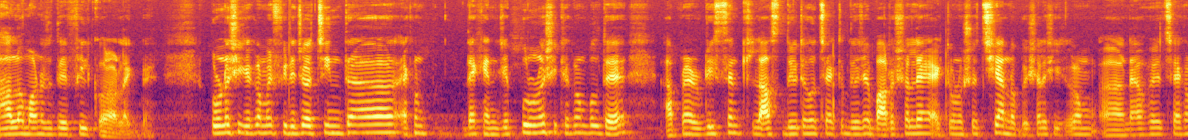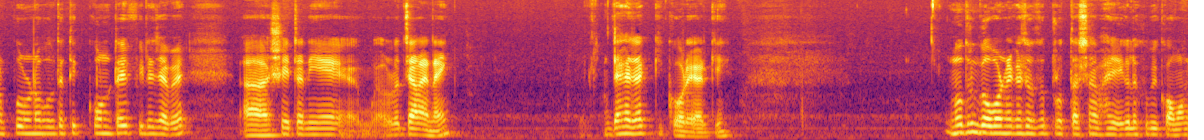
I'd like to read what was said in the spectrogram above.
ভালো মানুষদের ফিল করা লাগবে। পুরনো শিক্ষাক্রমে ফিরে যাওয়ার চিন্তা এখন দেখেন যে পুরনো শিক্ষাক্রম বলতে আপনার রিসেন্ট লাস্ট দুইটা হচ্ছে একটা দুই হাজার বারো সালে, একটা উনিশশো ছিয়ানব্বই সালে শিক্ষাক্রম নেওয়া হয়েছে। এখন পুরনো বলতে ঠিক কোনটাই ফিরে যাবে সেটা নিয়ে ওরা জানায় নাই। দেখা যাক কি করে আর কি। নতুন গভর্নরের কাছে প্রত্যাশা, ভাই, এগুলো খুবই কমন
